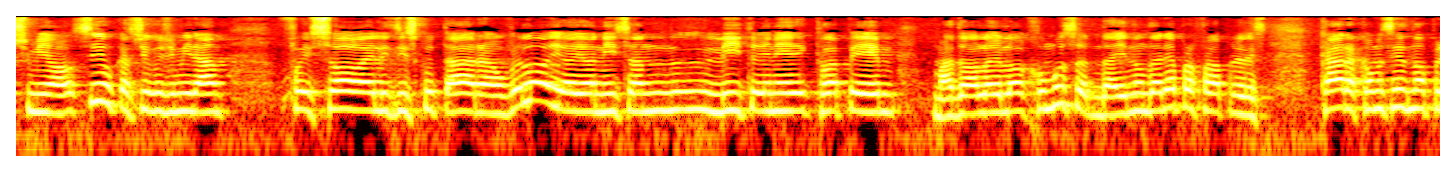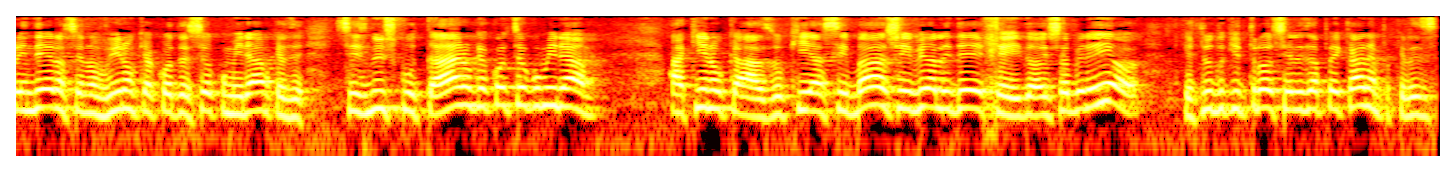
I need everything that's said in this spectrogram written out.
Shmiel. Se o castigo de Miriam foi só eles escutaram, daí não daria para falar para eles, cara, como vocês não aprenderam, vocês não viram o que aconteceu com Miriam, quer dizer, vocês não escutaram o que aconteceu com Miriam. Aqui no caso, que a Sibash viu a ideia rei, que tudo que trouxe eles a pecarem, porque eles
